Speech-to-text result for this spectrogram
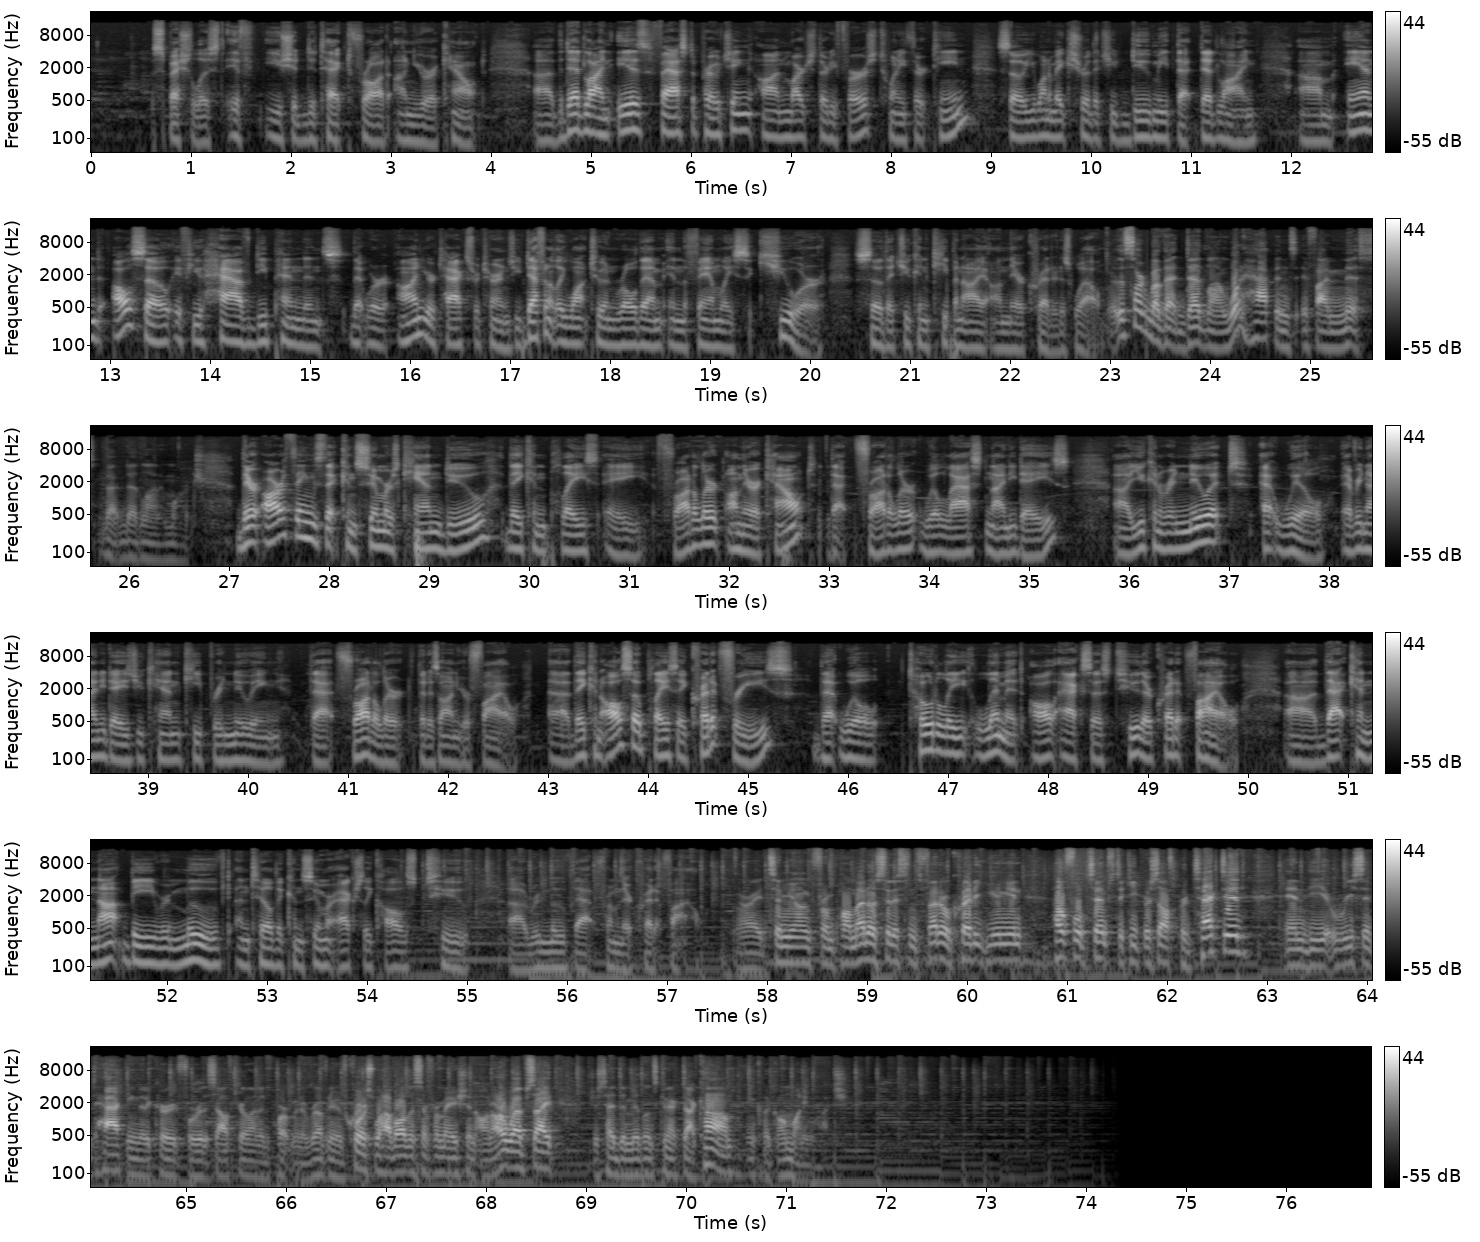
specialist if you should detect fraud on your account. Uh, the deadline is fast approaching on March 31st, 2013, so you want to make sure that you do meet that deadline. Um, and also, if you have dependents that were on your tax returns, you definitely want to enroll them in the Family Secure so that you can keep an eye on their credit as well. Let's talk about that deadline. What happens if I miss that deadline in March? There are things that consumers can do. They can place a fraud alert on their account. That fraud alert will last 90 days. Uh, you can renew it at will. Every 90 days, you can keep renewing that fraud alert that is on your file. Uh, they can also place a credit freeze that will totally limit all access to their credit file. Uh, that cannot be removed until the consumer actually calls to uh, remove that from their credit file. All right, Tim Young from Palmetto Citizens Federal Credit Union. Helpful tips to keep yourself protected and the recent hacking that occurred for the South Carolina Department of Revenue. Of course, we'll have all this information on our website. Just head to MidlandsConnect.com and click on Money Watch.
